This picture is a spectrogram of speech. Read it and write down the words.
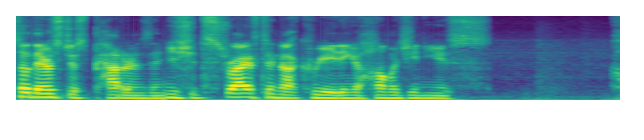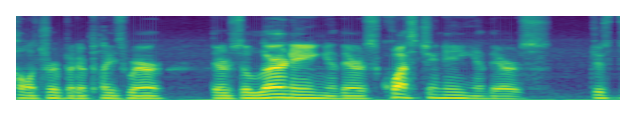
So there's just patterns, and you should strive to not creating a homogeneous culture, but a place where there's a learning and there's questioning and there's just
